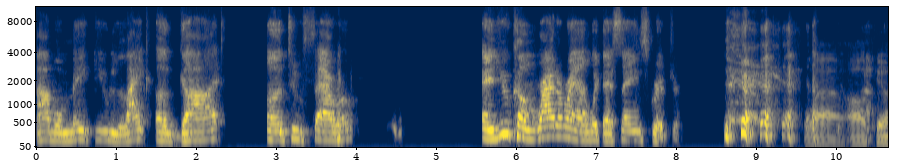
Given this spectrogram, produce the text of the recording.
I will make you like a God unto Pharaoh? and you come right around with that same scripture. wow. Okay.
